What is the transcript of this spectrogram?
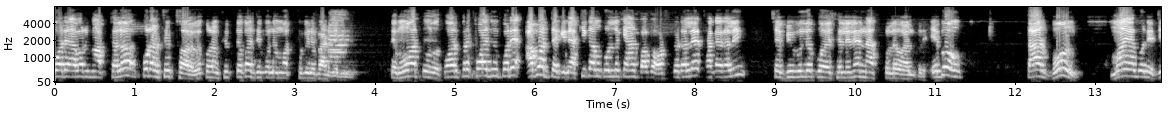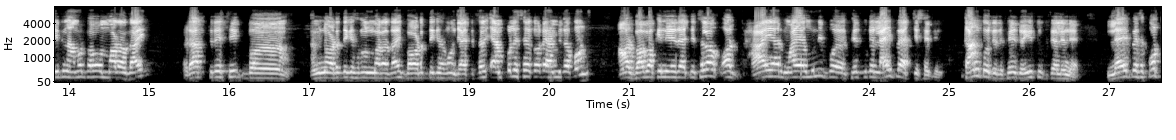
পরে আবার মাপ খেলো, কোরআন ফিফট হবে কোরআন ফিফট করে জীবনে মদ খাবি না বাড়বে দিন তো মদ পরে কয়েকদিন পরে আবার দেখি না কি কাম করল কি আমার বাবা হসপিটালে থাকাকালীন সে বিভিন্ন ছেলেরা নাচ করলে ওয়ান করে। এবং তার বোন মায়া বোনে, যেদিন আমার বাবা মারা যায়, রাত্রে ঠিক আমি নটার দিকে যখন মারা যায়, বারোটার দিকে যখন যাইতেছিলাম অ্যাম্বুলেন্সে করে আমি তখন আমার বাবাকে নিয়ে যাইতেছিলাম আর ভাই আর মায়ামুনি ফেসবুকে লাইভে আসছে সেদিন। গান করতেছে ফেসবুক ইউটিউব চ্যানেলে লাইভ আছে কত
